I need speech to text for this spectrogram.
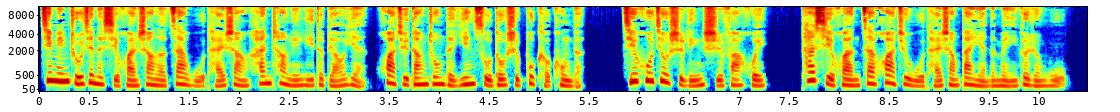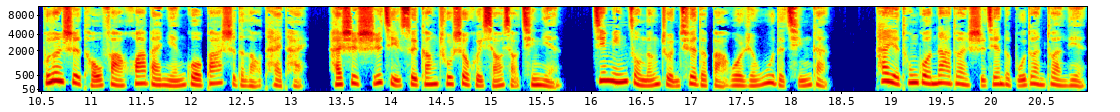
金明逐渐的喜欢上了在舞台上酣畅淋漓的表演，话剧当中的因素都是不可控的，几乎就是临时发挥。他喜欢在话剧舞台上扮演的每一个人物，不论是头发花白年过八十的老太太，还是十几岁刚出社会小小青年。金明总能准确的把握人物的情感，他也通过那段时间的不断锻炼，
